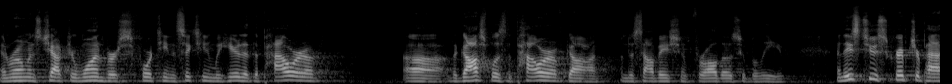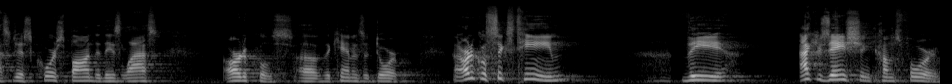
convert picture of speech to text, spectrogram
in Romans chapter 1, verse 14 and 16, we hear that the power of uh, the gospel is the power of God unto salvation for all those who believe. And these two scripture passages correspond to these last articles of the canons of Dort. In Article 16, the accusation comes forward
